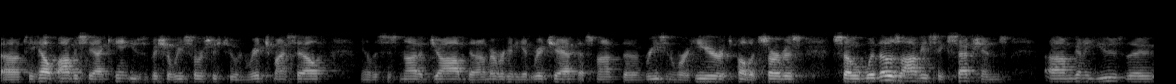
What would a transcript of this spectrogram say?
uh, to help, obviously I can't use official resources to enrich myself. You know, this is not a job that I'm ever going to get rich at. That's not the reason we're here. It's public service. So with those obvious exceptions, I'm going to use the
